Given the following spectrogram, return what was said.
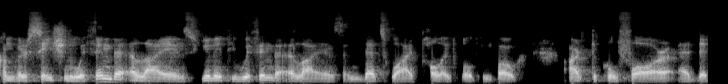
conversation within the alliance, unity within the alliance, and that's why Poland will invoke Article 4 at the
